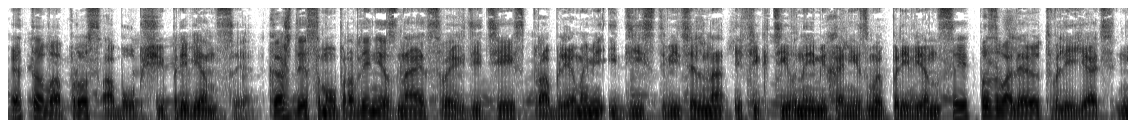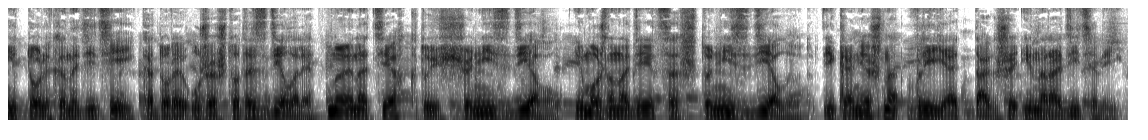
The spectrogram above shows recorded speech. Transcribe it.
Это вопрос об общей превенции. Каждое самоуправление знает своих детей с проблемами и действиями действительно эффективные механизмы превенции позволяют влиять не только на детей, которые уже что-то сделали, но и на тех, кто еще не сделал. И можно надеяться, что не сделают. И, конечно, влиять также и на родителей.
